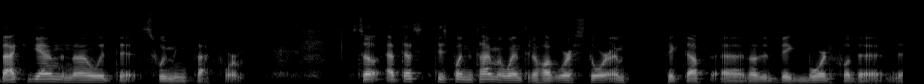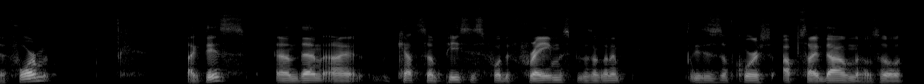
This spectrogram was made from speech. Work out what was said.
back again and now with the swimming platform. So at this, this point in time I went to the hardware store and picked up uh, another big board for the, the form like this. And then I cut some pieces for the frames because I'm gonna this is of course upside down now. So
